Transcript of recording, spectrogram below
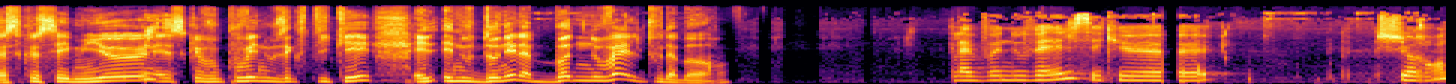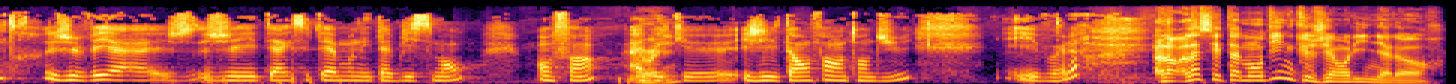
Est-ce que c'est mieux? Est-ce que vous pouvez nous expliquer et, et, nous donner la bonne nouvelle tout d'abord? La bonne nouvelle, c'est que euh, je rentre, je vais j'ai été acceptée à mon établissement, enfin, avec, euh, j'ai été enfin entendue, et voilà. Alors là, c'est Amandine que j'ai en ligne alors.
